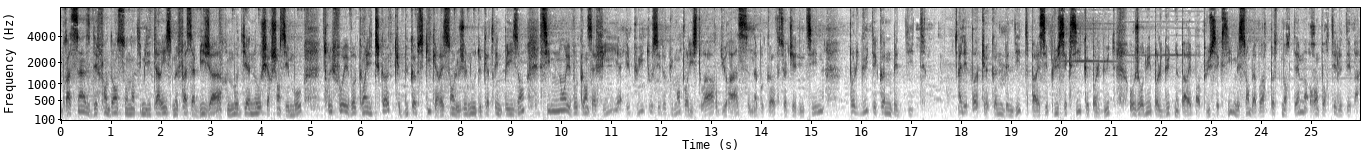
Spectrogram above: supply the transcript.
Brassens défendant son antimilitarisme face à Bijard, Modiano cherchant ses mots, Truffaut évoquant Hitchcock, Bukowski caressant le genou de Catherine Paysan, Simon évoquant sa fille, et puis tous ces documents pour l'histoire, Duras, Nabokov, Solzhenitsyn, Paul Gut et Cohn-Bendit. À l'époque, Cohn-Bendit paraissait plus sexy que Paul Gut. Aujourd'hui, Paul Gut ne paraît pas plus sexy, mais semble avoir post-mortem remporté le débat.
